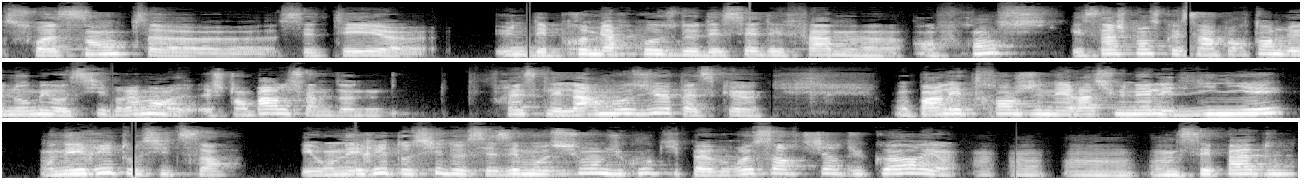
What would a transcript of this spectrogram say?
60, c'était une des premières causes de décès des femmes en France. Et ça, je pense que c'est important de le nommer aussi vraiment. Je t'en parle, ça me donne presque les larmes aux yeux parce que on parlait de transgénérationnel et de lignée. On hérite aussi de ça. Et on hérite aussi de ces émotions, du coup, qui peuvent ressortir du corps et on ne sait pas d'où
